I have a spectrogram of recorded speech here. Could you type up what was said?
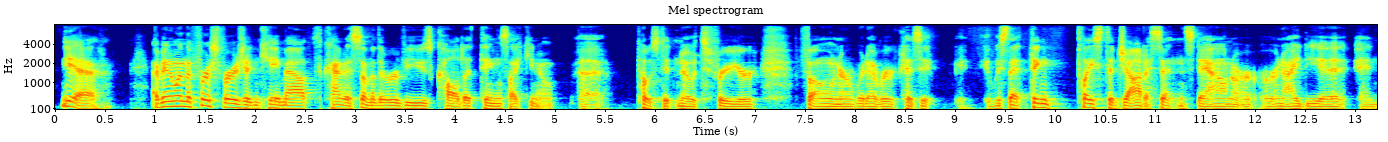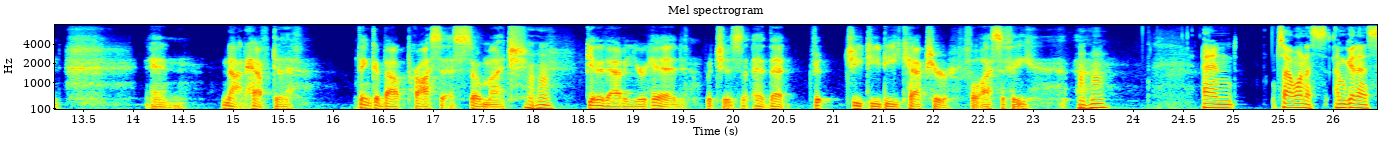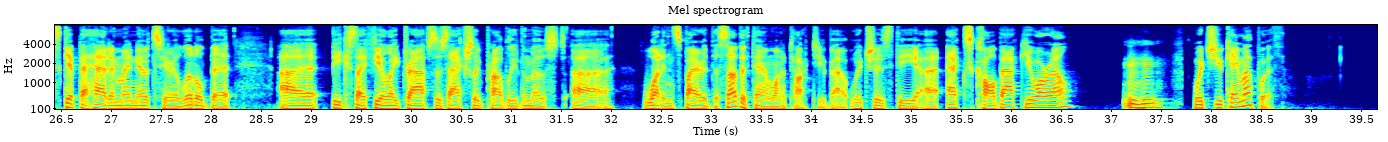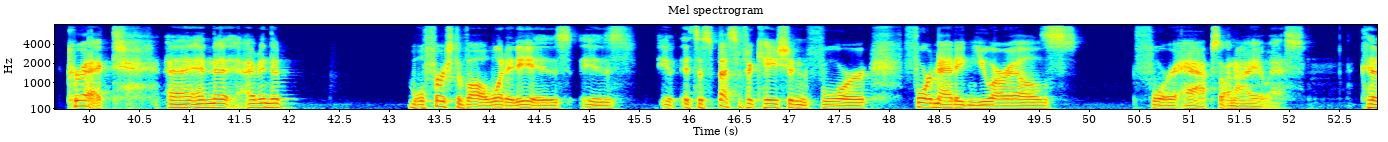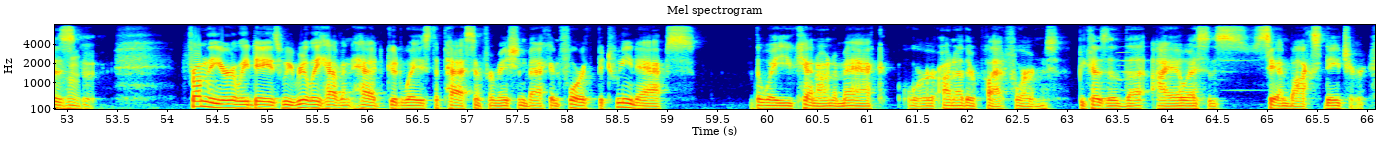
Yeah, I mean, when the first version came out, kind of some of the reviews called it things like, you know, uh, post-it notes for your phone or whatever, because it, it, was that thing place to jot a sentence down or, or an idea and and not have to think about process so much. Mm-hmm. Get it out of your head, which is uh, that GTD capture philosophy. Mm-hmm. And so I want to. I'm going to skip ahead in my notes here a little bit uh, because I feel like drafts is actually probably the most uh, what inspired this other thing I want to talk to you about, which is the uh, x-callback-url, mm-hmm. which you came up with. Correct. Uh, and the, I mean, the, well, first of all, what it is, is it, it's a specification for formatting URLs for apps on iOS. Because mm-hmm. from the early days, we really haven't had good ways to pass information back and forth between apps the way you can on a Mac or on other platforms because of the iOS's sandbox nature.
